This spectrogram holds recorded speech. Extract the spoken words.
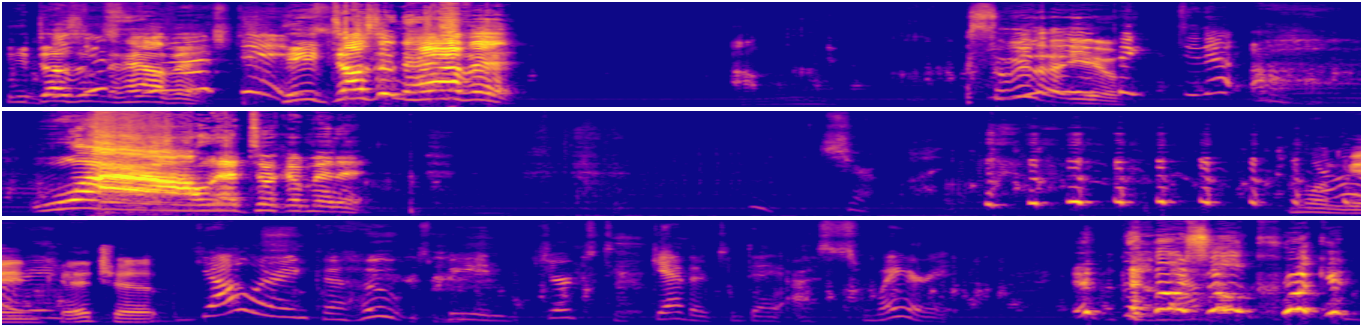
He doesn't just have it. flashed it. He doesn't have it. I threw it at you. it. Oh, Wow, that took a minute. jerk butt. Come on, Y'all game, catch up. Y'all are in cahoots being jerks together today. I swear it. It, Okay, that was now- all crooked.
